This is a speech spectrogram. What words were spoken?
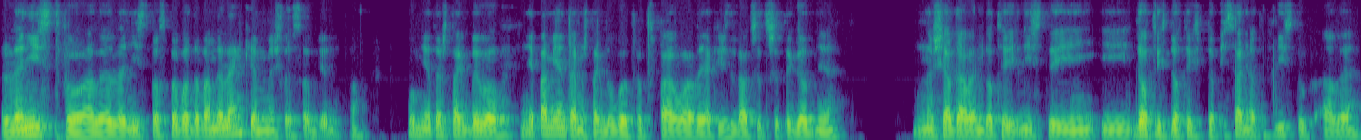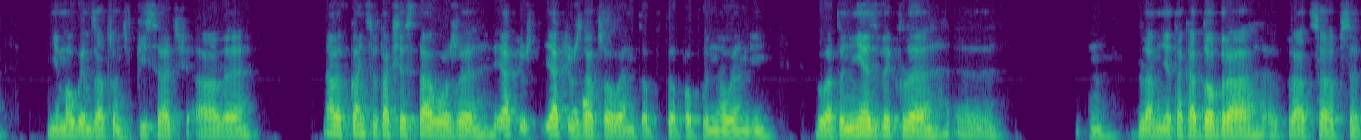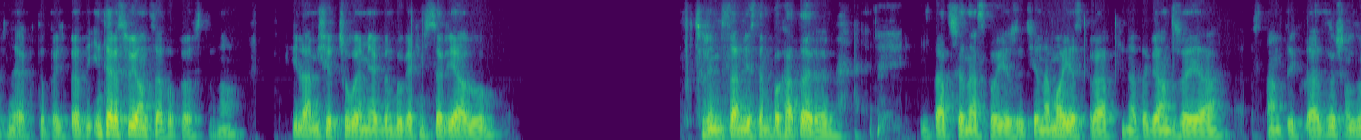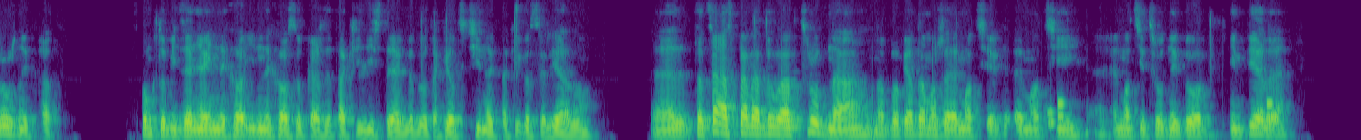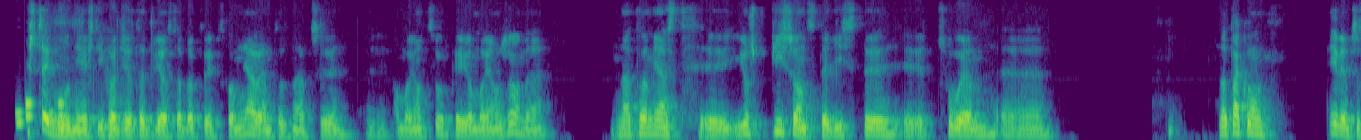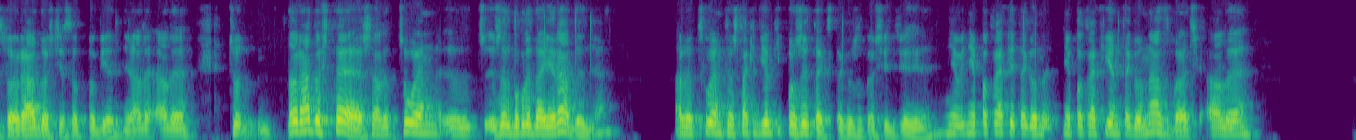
lenistwo, ale lenistwo spowodowane lękiem, myślę sobie. No u mnie też tak było. Nie pamiętam już tak długo to trwało, ale jakieś dwa czy trzy tygodnie siadałem do tej listy i, i do, tych, do, tych, do pisania tych listów, ale nie mogłem zacząć pisać, ale, no, ale w końcu tak się stało, że jak już, jak już zacząłem, to, to popłynąłem i była to niezwykle y, dla mnie taka dobra praca, jak to powiedzieć, interesująca po prostu. No chwilami się czułem, jakbym był w jakimś serialu, w którym sam jestem bohaterem i patrzę na swoje życie, na moje sprawki, na tego Andrzeja z tamtych lat, zresztą z różnych lat. Z punktu widzenia innych, innych osób, każdy taki listy, jakby był taki odcinek takiego serialu. E, to cała sprawa była trudna, no bo wiadomo, że emocje, emocji, emocji trudnych było w nim wiele. Szczególnie jeśli chodzi o te dwie osoby, o których wspomniałem, to znaczy e, o moją córkę i o moją żonę. Natomiast y, już pisząc te listy, czułem e, no taką, nie wiem czy słowo radość jest odpowiednie, ale, ale no radość też, ale czułem, y, że w ogóle daję radę, nie? Ale czułem też taki wielki pożytek z tego, że to się dzieje. Nie, nie, potrafię tego, nie potrafiłem tego nazwać, ale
